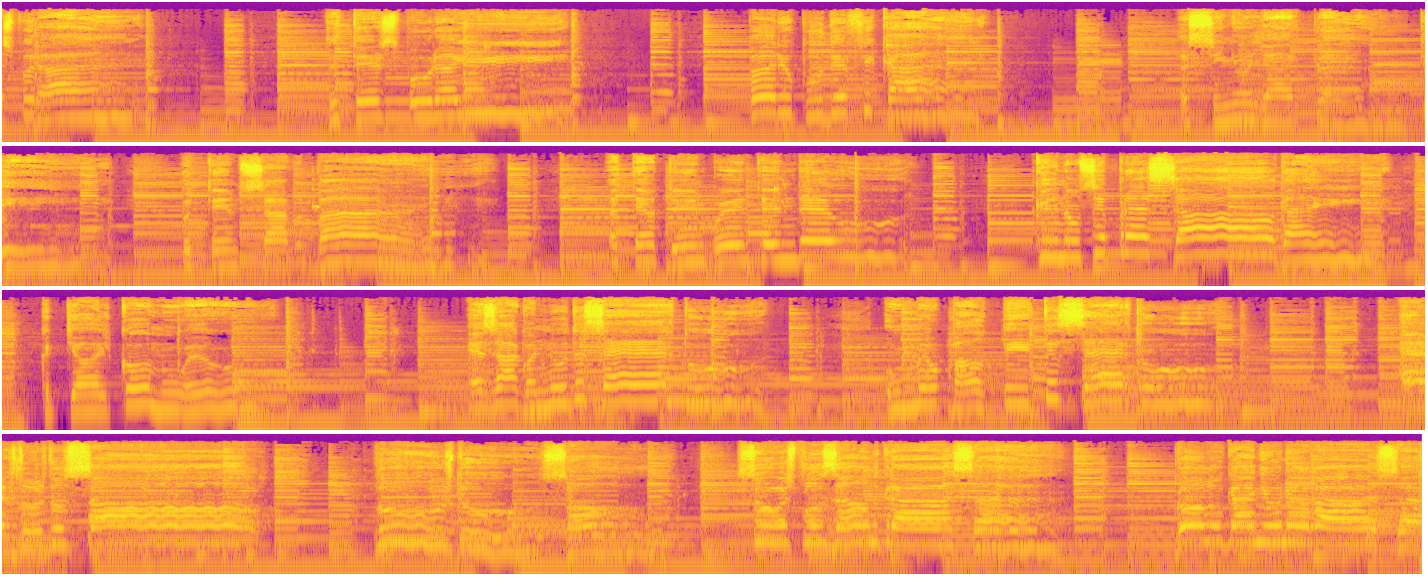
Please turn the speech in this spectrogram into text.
Esperar de ter-se por aí para eu poder ficar assim olhar para ti. O tempo sabe bem, até o tempo entendeu que não se apressa alguém que te olhe como eu. És água no deserto meu palpite certo. És luz do sol, luz do sol, sua explosão de graça, golo ganho na raça,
